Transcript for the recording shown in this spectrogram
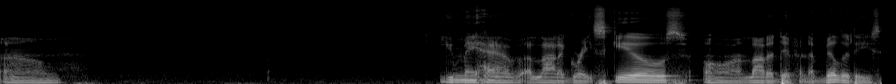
um, you may have a lot of great skills or a lot of different abilities,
